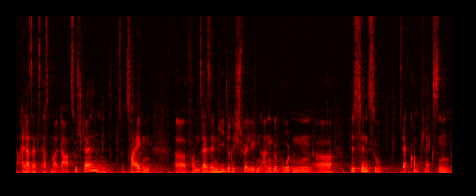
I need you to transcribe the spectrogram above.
einerseits erstmal darzustellen und zu zeigen, äh, von sehr, sehr niedrigschwelligen Angeboten äh, bis hin zu sehr komplexen äh,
